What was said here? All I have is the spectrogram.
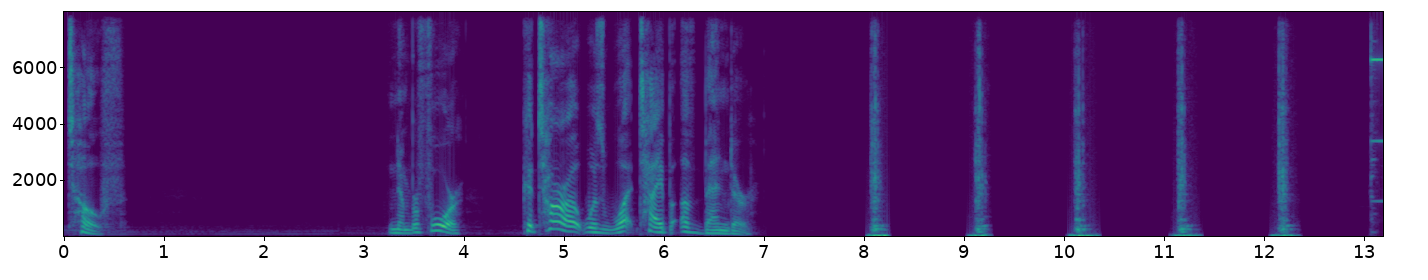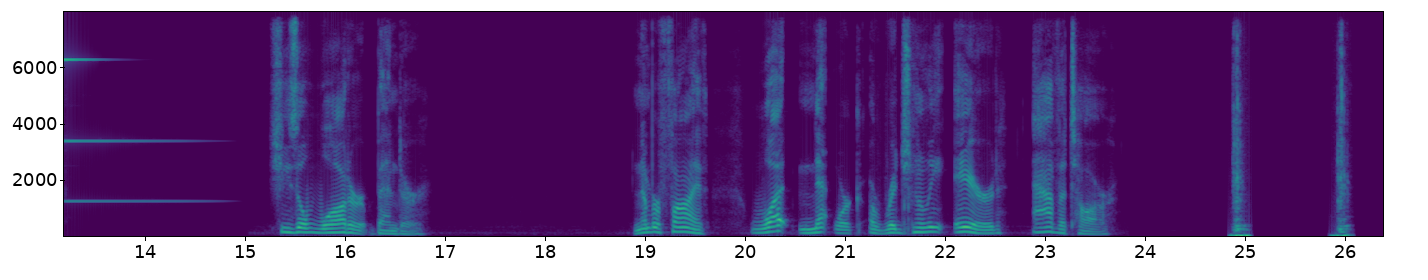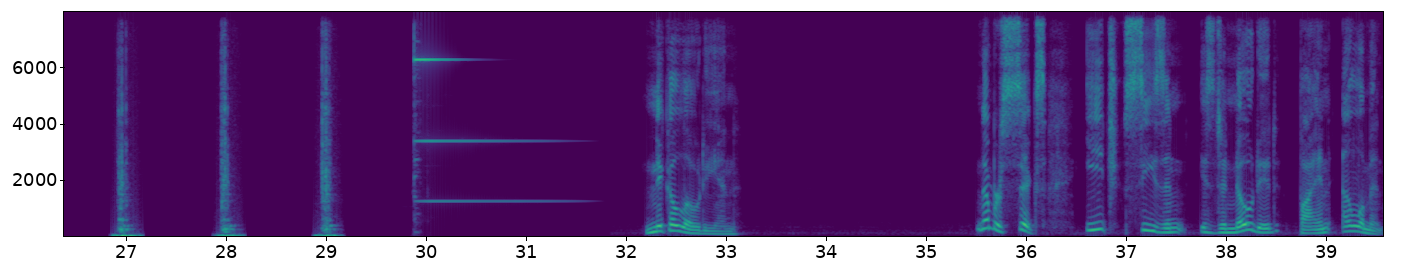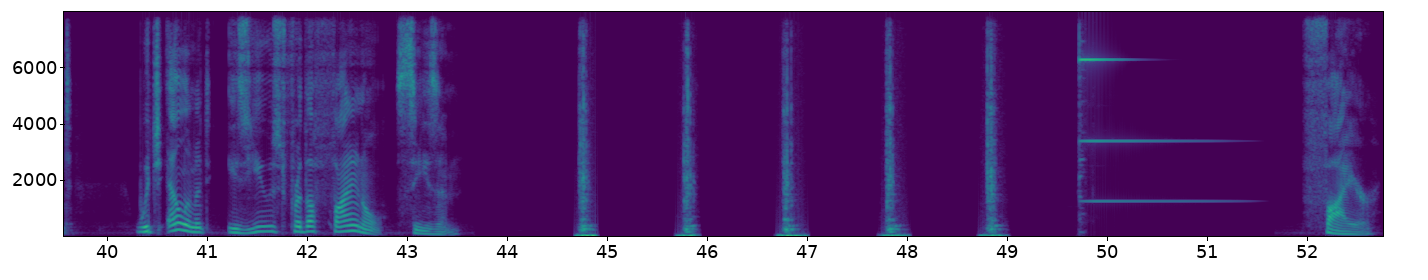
Toph. Number four, Katara was what type of bender? She's a water bender. Number five, what network originally aired Avatar? Nickelodeon. Number six, each season is denoted by an element. Which element is used for the final season? Fire.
